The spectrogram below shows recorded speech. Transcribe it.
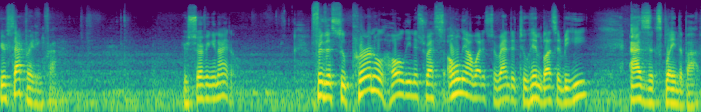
you're separating from Him. You're serving an idol. For the supernal holiness rests only on what is surrendered to Him, blessed be He, as is explained above.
